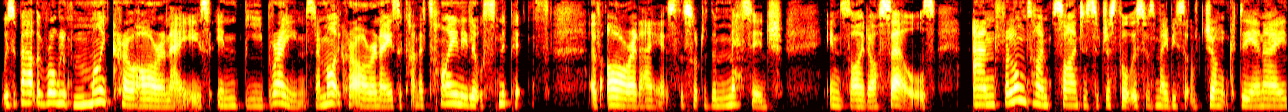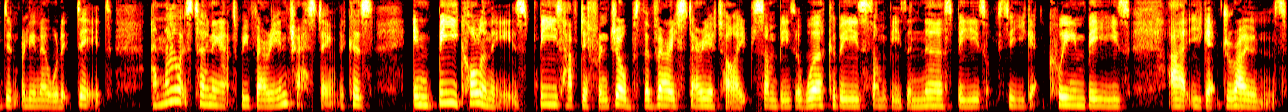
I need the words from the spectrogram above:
was about the role of microRNAs in bee brains. Now, microRNAs are kind of tiny little snippets of RNA. It's the sort of the message inside our cells. And for a long time, scientists have just thought this was maybe sort of junk DNA, didn't really know what it did. And now it's turning out to be very interesting because in bee colonies, bees have different jobs. They're very stereotyped. Some bees are worker bees, some bees are nurse bees. Obviously, you get queen bees, uh, you get drones.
